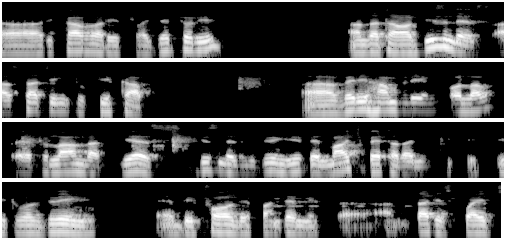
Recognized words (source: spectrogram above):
uh, recovery trajectory and that our business are starting to pick up. Uh, very humbling, Olav, uh, to learn that yes, business is doing even much better than it, it, it was doing uh, before the pandemic. Uh, and that is quite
